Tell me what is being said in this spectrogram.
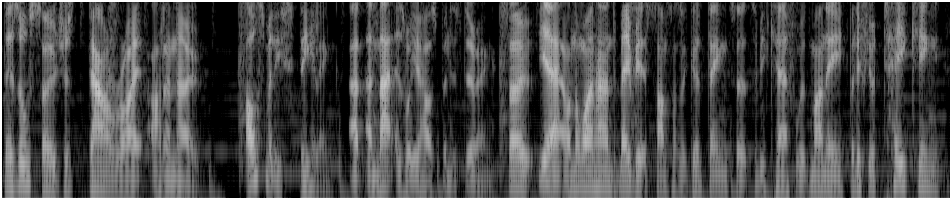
there's also just downright, I don't know, ultimately stealing. And, and, that is what your husband is doing. So, yeah, on the one hand, maybe it's sometimes a good thing to, to be careful with money. But if you're taking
